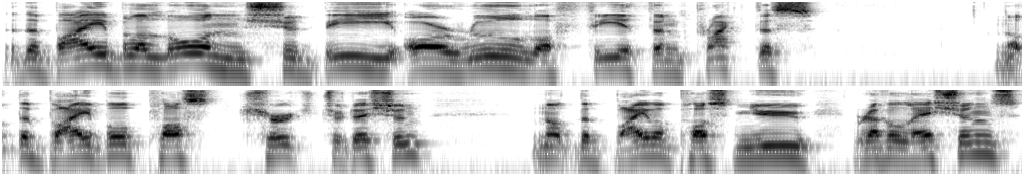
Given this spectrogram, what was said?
that the Bible alone should be our rule of faith and practice. Not the Bible plus church tradition, not the Bible plus new revelations,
